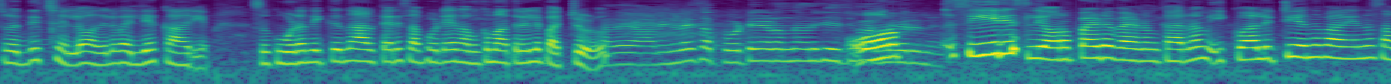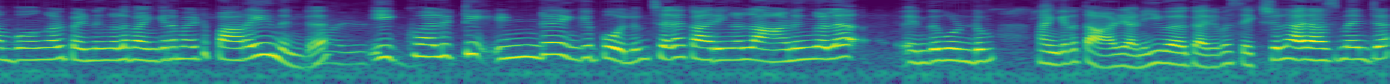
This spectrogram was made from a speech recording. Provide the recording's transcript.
ശ്രദ്ധിച്ചല്ലോ അതിൽ വലിയ കാര്യം. സോ കൂടെ നിൽക്കുന്ന ആൾക്കാരെ സപ്പോർട്ട് ചെയ്യാൻ നമുക്ക് മാത്രമല്ലേ പറ്റുള്ളൂ. സീരിയസ്ലി ഉറപ്പായിട്ട് വേണം. കാരണം ഇക്വാലിറ്റി എന്ന് പറയുന്ന സംഭവങ്ങൾ പെണ്ണുങ്ങൾ ഭയങ്കരമായിട്ട് പറയുന്നുണ്ട്. ഈക്വാലിറ്റി ഉണ്ട് എങ്കിൽ പോലും ചില കാര്യങ്ങളിൽ ആണുങ്ങൾ എന്തുകൊണ്ടും ഭയങ്കര താഴെയാണ്. ഈ വക കാര്യം. അപ്പൊ സെക്ഷൽ ഹരാസ്മെന്റ്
